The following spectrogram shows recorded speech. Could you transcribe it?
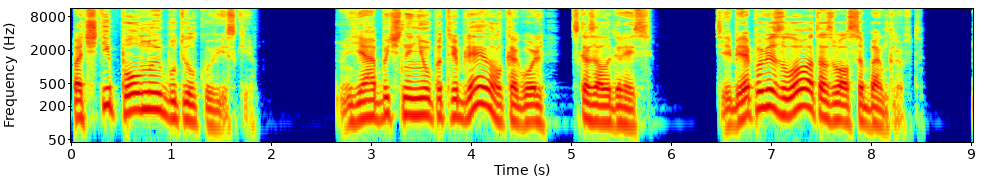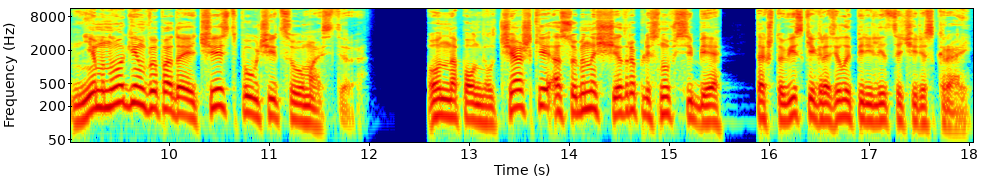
почти полную бутылку виски. «Я обычно не употребляю алкоголь», — сказала Грейс. «Тебе повезло», — отозвался Бенкрофт. «Немногим выпадает честь поучиться у мастера». Он наполнил чашки, особенно щедро плеснув себе, так что виски грозило перелиться через край,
